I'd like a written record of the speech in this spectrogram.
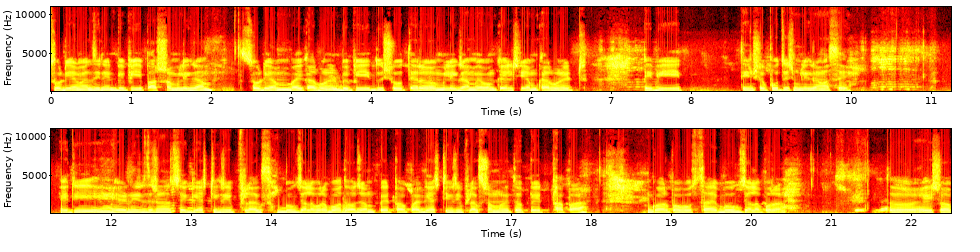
সোডিয়াম অ্যালজিনেট বিপি পাঁচশো মিলিগ্রাম, সোডিয়াম বাইকার্বনেট বিপি দুশো তেরো মিলিগ্রাম এবং ক্যালসিয়াম কার্বনেট বিপি তিনশো পঁচিশ মিলিগ্রাম আছে। এটি এর নির্দেশনা হচ্ছে গ্যাস্ট্রিক রিফ্লাক্স, বুক জ্বালাপোড়া বদ হজম, পেট ফাঁপা, গ্যাস্ট্রিক রিফ্লাক্স সম্বন্ধিত পেট ফাঁপা, গর্ভ অবস্থায় বুক জ্বালাপোড়া তো এইসব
